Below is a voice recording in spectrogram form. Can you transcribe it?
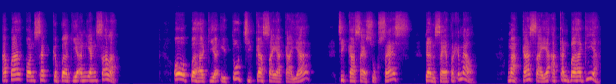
apa konsep kebahagiaan yang salah. Oh, bahagia itu jika saya kaya, jika saya sukses, dan saya terkenal. Maka saya akan bahagia.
